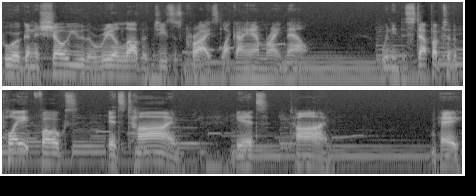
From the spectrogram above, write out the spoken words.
who are going to show you the real love of Jesus Christ, like I am right now. We need to step up to the plate, folks. It's time. It's time. Hey,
